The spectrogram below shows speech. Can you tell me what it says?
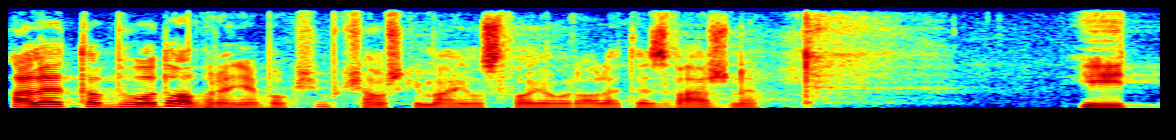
Ale to było dobre, nie? bo ksi- książki mają swoją rolę, to jest ważne. I,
